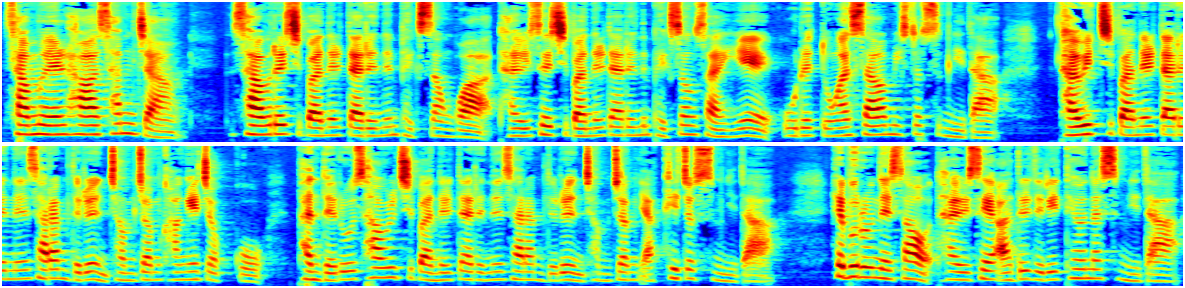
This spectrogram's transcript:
사무엘 하 3장 사울의 집안을 따르는 백성과 다윗의 집안을 따르는 백성 사이에 오랫동안 싸움이 있었습니다. 다윗 집안을 따르는 사람들은 점점 강해졌고 반대로 사울 집안을 따르는 사람들은 점점 약해졌습니다. 헤브론에서 다윗의 아들들이 태어났습니다.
